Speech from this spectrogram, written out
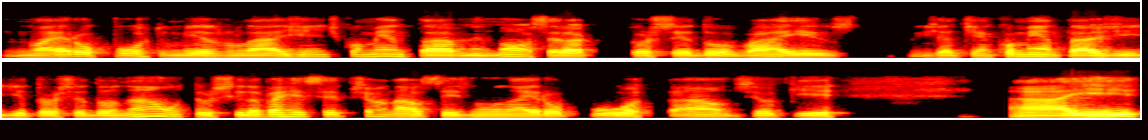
no aeroporto mesmo lá, a gente comentava, né, nossa, será que o torcedor vai? Eu já tinha comentários de, de torcedor, não, a torcida vai recepcionar vocês no, no aeroporto, tal, não sei o quê. Aí,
